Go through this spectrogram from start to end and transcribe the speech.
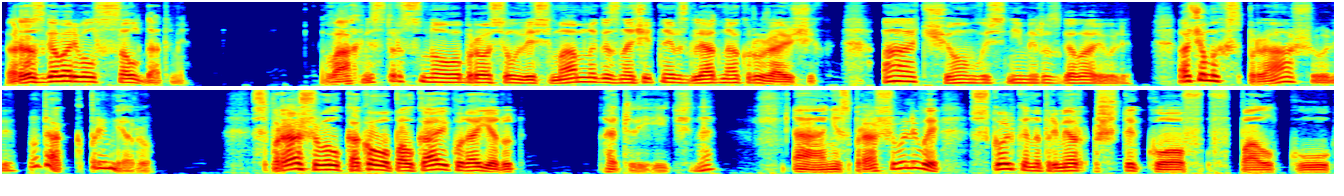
Разговаривал с солдатами. Вахмистр снова бросил весьма многозначительный взгляд на окружающих. — А о чем вы с ними разговаривали? О чем их спрашивали? Ну так, к примеру. Спрашивал, какого полка и куда едут. — Отлично. А не спрашивали вы, сколько, например, штыков в полку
